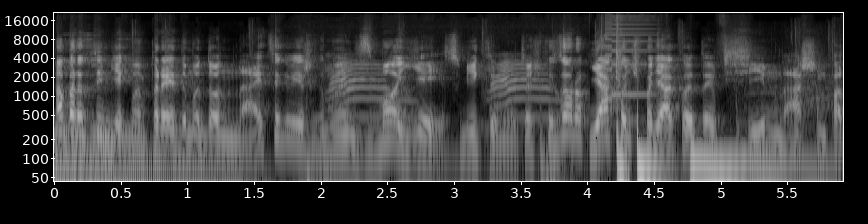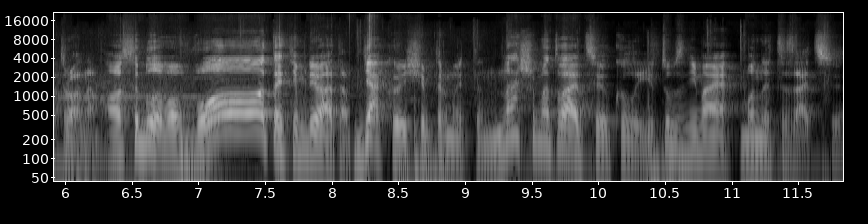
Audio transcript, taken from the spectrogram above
А перед тим як ми перейдемо до найцікавіших новин з моєї суб'єктивної точки зору, я хочу подякувати всім нашим патронам, а особливо вот этим ребятам. Дякую, що підтримуєте нашу мотивацію, коли YouTube знімає монетизацію.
